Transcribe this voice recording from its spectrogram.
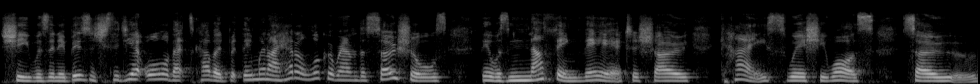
she was in her business she said yeah all of that's covered but then when i had a look around the socials there was nothing there to show case where she was. So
